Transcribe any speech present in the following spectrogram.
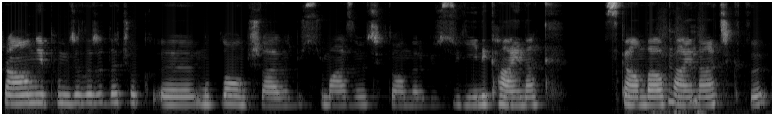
Crown yapımcıları da çok e, mutlu olmuşlardır. Bir sürü malzeme çıktı onlara. Bir sürü yeni kaynak, skandal kaynağı çıktı.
